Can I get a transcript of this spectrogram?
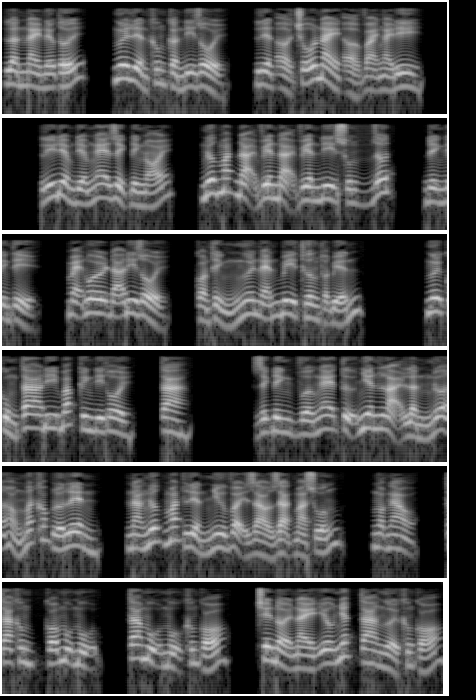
lần này nếu tới, ngươi liền không cần đi rồi, liền ở chỗ này ở vài ngày đi. Lý Điểm Điểm nghe dịch đình nói, nước mắt đại viên đại viên đi xuống rớt, đình đình tỷ, mẹ nuôi đã đi rồi, còn thỉnh ngươi nén bi thương thuật biến. Ngươi cùng ta đi Bắc Kinh đi thôi, ta. Dịch đình vừa nghe tự nhiên lại lần nữa hỏng mất khóc lớn lên, nàng nước mắt liền như vậy rào rạt mà xuống, ngọt ngào, ta không có mụ mụ, ta mụ mụ không có, trên đời này yêu nhất ta người không có.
